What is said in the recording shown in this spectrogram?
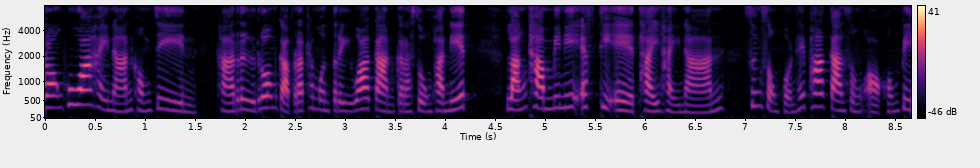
รองผู้ว่าไหหนานของจีน หารือร่วมกับรัฐมนตรีว่าการกระทรวงพาณิชย์ หลังทำมินิ FTA ไทยไหหนาน ซึ่งส่งผลให้ภาคการส่งออกของปี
